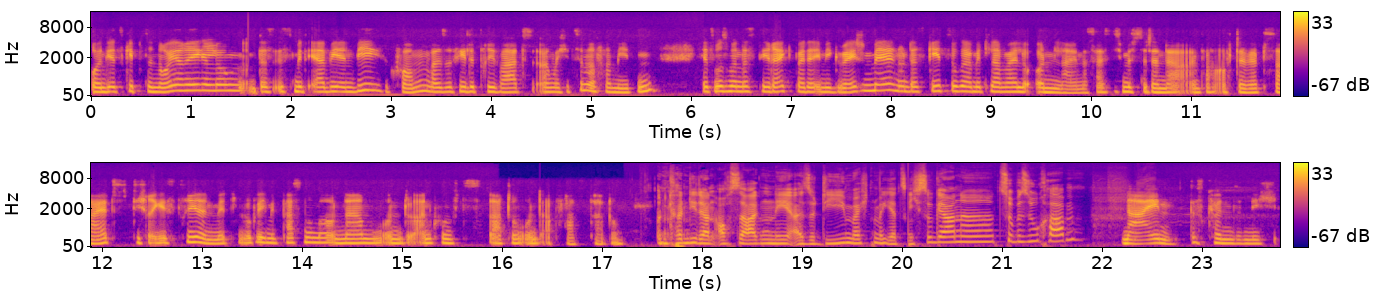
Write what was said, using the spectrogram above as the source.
Und jetzt gibt es eine neue Regelung. Das ist mit Airbnb gekommen, weil so viele privat irgendwelche Zimmer vermieten. Jetzt muss man das direkt bei der Immigration melden und das geht sogar mittlerweile online. Das heißt, ich müsste dann da einfach auf der Website dich registrieren mit wirklich mit Passnummer und Namen und Ankunftsdatum und Abfahrtsdatum. Und können die dann auch sagen, nee, also die möchten wir jetzt nicht so gerne zu Besuch haben? Nein, das können sie nicht.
